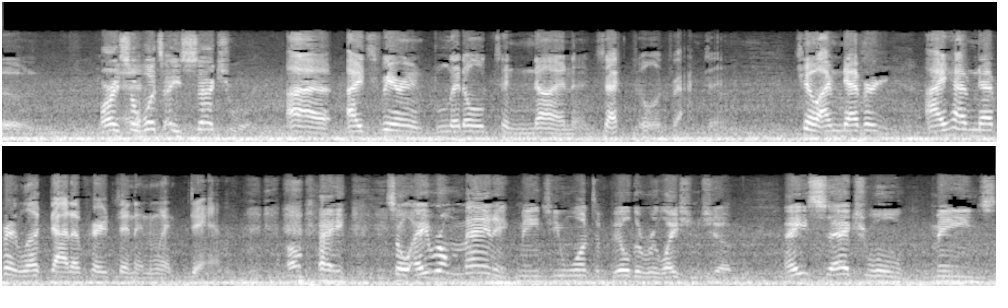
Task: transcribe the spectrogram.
Uh, All right. So what's asexual? uh, I experience little to none sexual attraction. So I'm never, I have never looked at a person and went, damn. Okay, so aromantic means you want to build a relationship. Asexual means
